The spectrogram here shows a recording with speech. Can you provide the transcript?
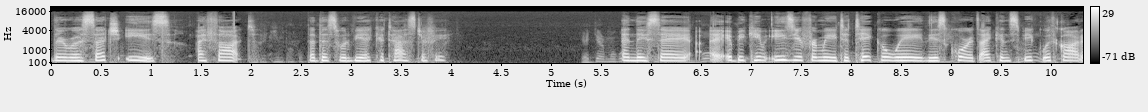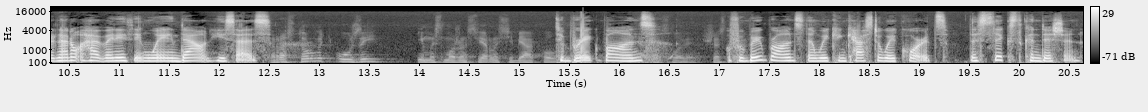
There was such ease. I thought that this would be a catastrophe. And they say, it became easier for me to take away these cords. I can speak with God and I don't have anything weighing down, he says. To break bonds, if we break bonds, then we can cast away cords. The sixth condition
